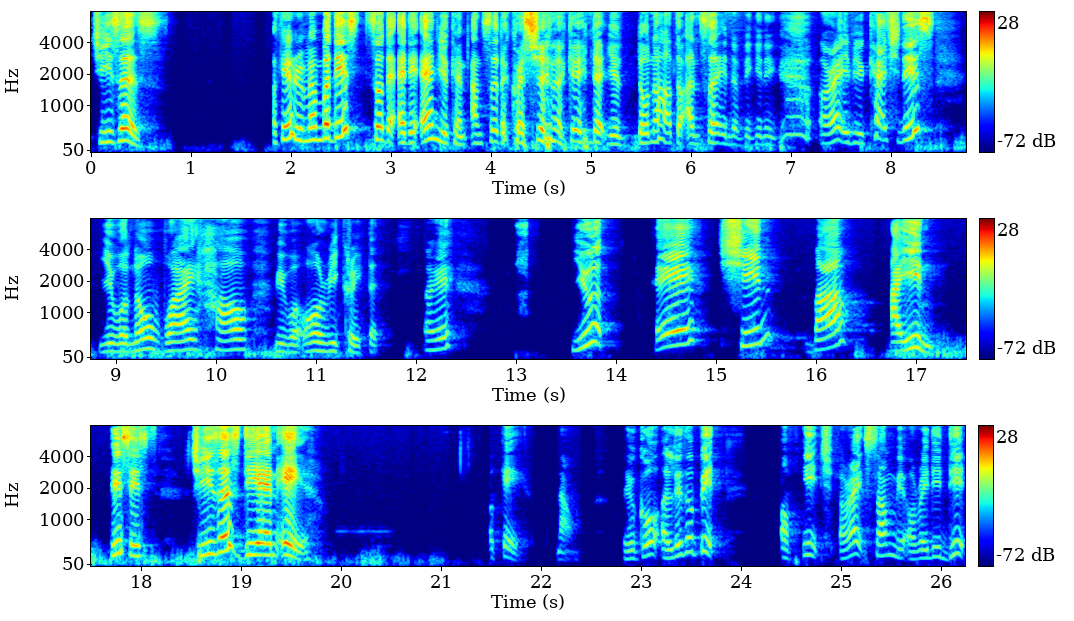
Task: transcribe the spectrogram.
Jesus. Okay, remember this so that at the end you can answer the question okay that you don't know how to answer in the beginning. All right, if you catch this, you will know why how we were all recreated. Okay? Yud, He, Shin, Ba, Ayin. This is Jesus' DNA. Okay, now we'll go a little bit of each. All right, some we already did.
